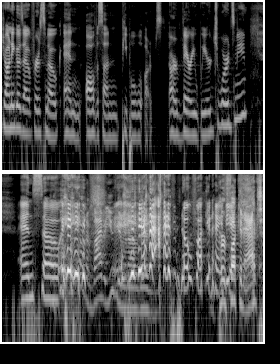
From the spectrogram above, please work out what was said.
Johnny goes out for a smoke, and all of a sudden, people are, are very weird towards me, and so What kind of vibe are you giving off? I have no fucking idea. Her fucking act.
